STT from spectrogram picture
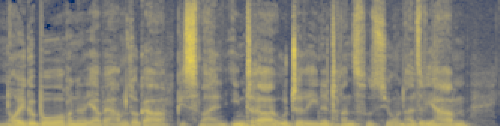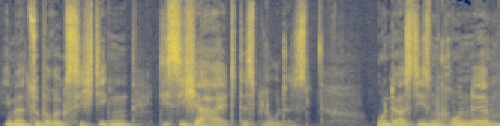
Neugeborene. Ja, wir haben sogar bisweilen intrauterine Transfusion. Also wir haben immer zu berücksichtigen die Sicherheit des Blutes. Und aus diesem Grunde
